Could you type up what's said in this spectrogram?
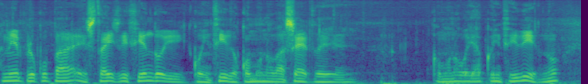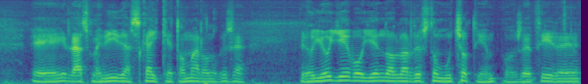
a mí me preocupa, estáis diciendo, y coincido, ¿cómo no va a ser? De, ¿Cómo no voy a coincidir? ¿no? Eh, las medidas que hay que tomar o lo que sea. Pero yo llevo oyendo hablar de esto mucho tiempo. Es decir, eh,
